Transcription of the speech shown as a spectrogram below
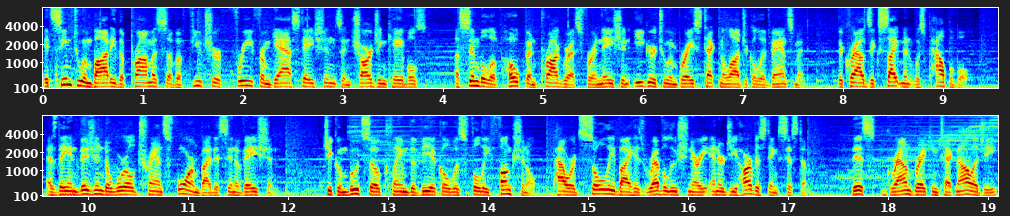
It seemed to embody the promise of a future free from gas stations and charging cables, a symbol of hope and progress for a nation eager to embrace technological advancement. The crowd's excitement was palpable, as they envisioned a world transformed by this innovation. Chikumbutso claimed the vehicle was fully functional, powered solely by his revolutionary energy harvesting system. This groundbreaking technology,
